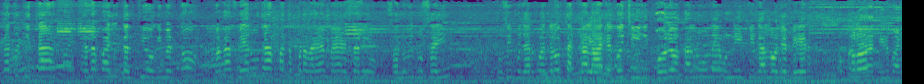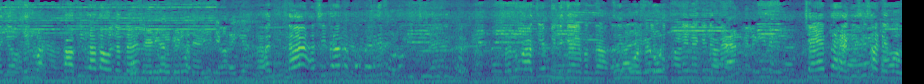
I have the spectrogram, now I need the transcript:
ਕਿਹਾ ਤੂੰ ਕੀਤਾ। ਕਹਿੰਦਾ ਭਾਜੀ ਗਲਤੀ ਹੋ ਗਈ ਮੇਰੇ ਤੋਂ। ਮੈਂ ਕਿਹਾ ਫੇਰ ਉਹਦੇ ਆਪਾਂ ਥੱਪੜ ਲਾਇਆ ਮੈਂ ਇਦਾਂ ਨਹੀਂ ਸਾਨੂੰ ਵੀ ਗੁੱਸਾ ਹੀ ਤੁਸੀਂ ਬਜ਼ੁਰਗ ਬੰਦੇ ਨੂੰ ਧੱਕਾ ਲਾ ਕੇ ਕੋਈ ਚੀਜ਼ ਖੋ ਰਹੇ ਹੋ ਕੱਲ ਨੂੰ ਉਹਨੇ 19 ਕੀ ਗੱਲ ਹੋ ਜੇ ਫੇਰ। ਚਲੋ ਕਾਫੀ ਜ਼ਿਆਦਾ ਹੋ ਜਾਂਦਾ ਹੈ। ਨਾ ਅਸੀਂ ਤਾਂ ਨੰਬਰ ਪਲੇਟ ਦੀ ਫੋਟੋ ਖਿੱਚੀ ਸੀ ਸਾਨੂੰ ਅੱਜ ਇਹ ਮਿਲ ਗਿਆ ਇਹ ਬੰਦਾ। ਅਸੀਂ ਮੋਟਰਸਾਈਕਲ ਹੁਣ ਥਾਣੇ ਲੈ ਕੇ ਜਾਣਾ ਹੈ। ਚੈਨ ਤਾਂ ਹੈਗੀ ਸੀ ਸਾਡੇ ਕੋਲ।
